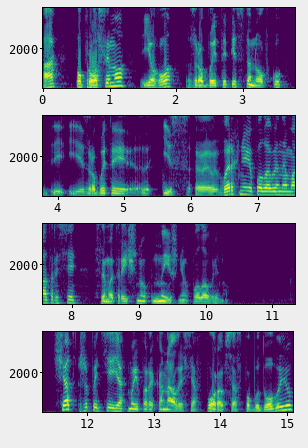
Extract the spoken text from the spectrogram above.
а попросимо його зробити підстановку і, і зробити із е, верхньої половини матриці симетричну нижню половину. Чат GPT, як ми і переконалися, впорався з побудовою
